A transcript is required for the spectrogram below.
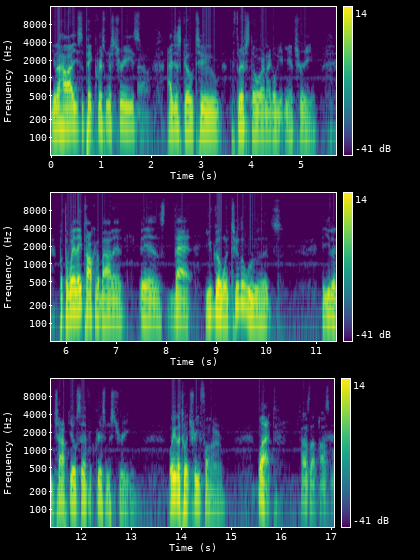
You know how I used to pick Christmas trees? Oh, I just go to the thrift store and I go get me a tree. But the way they talking about it is that you go into the woods and you done chop yourself a Christmas tree. Or you go to a tree farm. What? How's that possible?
